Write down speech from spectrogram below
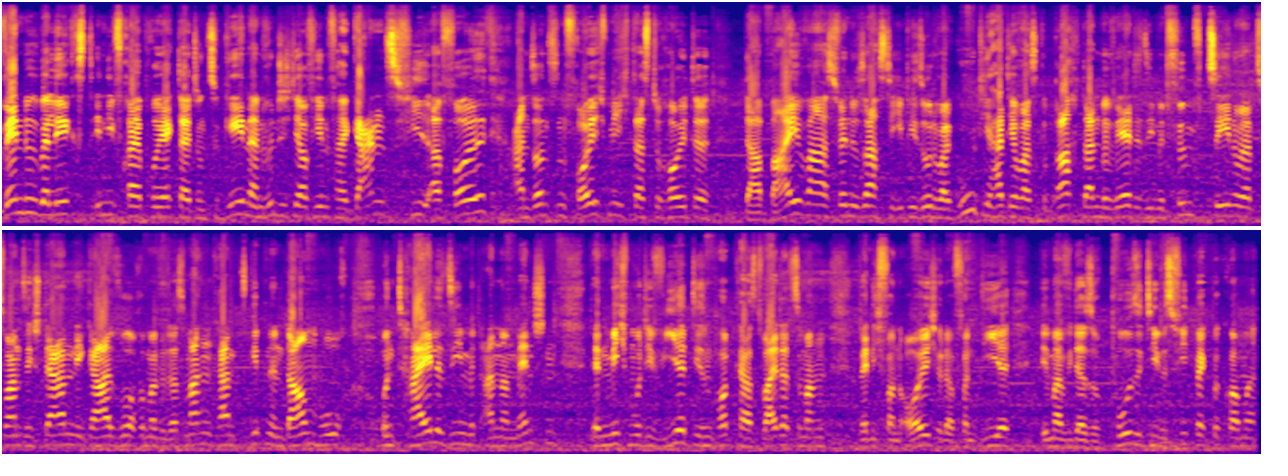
Wenn du überlegst, in die freie Projektleitung zu gehen, dann wünsche ich dir auf jeden Fall ganz viel Erfolg. Ansonsten freue ich mich, dass du heute dabei warst. Wenn du sagst, die Episode war gut, die hat dir was gebracht, dann bewerte sie mit 5, 10 oder 20 Sternen, egal wo auch immer du das machen kannst. Gib einen Daumen hoch und teile sie mit anderen Menschen, denn mich motiviert, diesen Podcast weiterzumachen, wenn ich von euch oder von dir immer wieder so positives Feedback bekomme.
